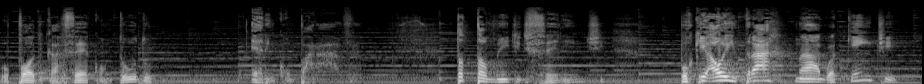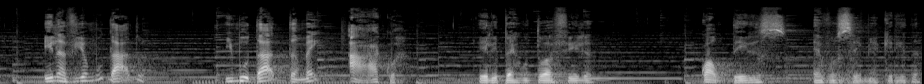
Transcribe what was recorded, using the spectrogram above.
O pó de café, contudo, era incomparável, totalmente diferente, porque ao entrar na água quente, ele havia mudado e mudado também a água. Ele perguntou à filha: Qual deles é você, minha querida?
